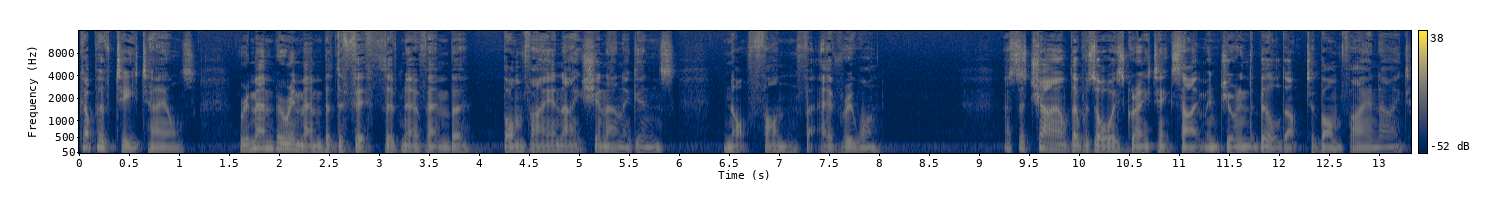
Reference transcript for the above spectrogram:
Cup of tea tales. Remember, remember the 5th of November. Bonfire night shenanigans. Not fun for everyone. As a child, there was always great excitement during the build up to bonfire night.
